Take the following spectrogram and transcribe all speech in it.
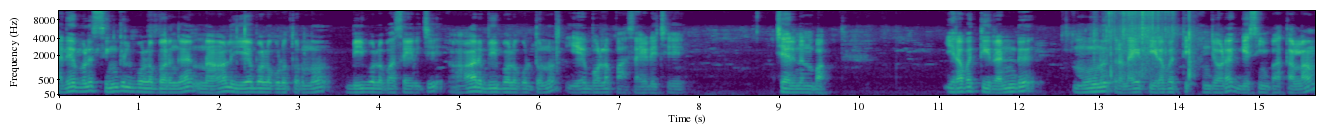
அதே போல் சிங்கிள் போலில் பாருங்கள் நாலு ஏ போலில் கொடுத்துருந்தோம். பி போலில் பாஸ் ஆகிடுச்சு ஆறு பி போலில் கொடுத்துருந்தோம். ஏ போலில் பாஸ் ஆகிடுச்சு சரி நண்பா. இருபத்தி ரெண்டு மூணு ரெண்டாயிரத்தி இருபத்தி அஞ்சோட கெஸ்ஸிங் பார்த்தரலாம்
